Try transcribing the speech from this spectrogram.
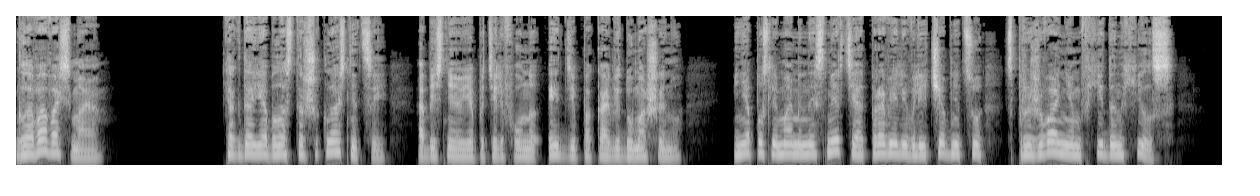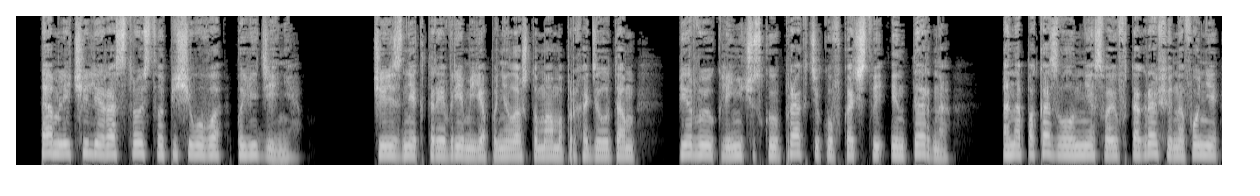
Глава восьмая. Когда я была старшеклассницей, объясняю я по телефону Эдди, пока веду машину, меня после маминой смерти отправили в лечебницу с проживанием в Хидден-Хиллз. Там лечили расстройство пищевого поведения. Через некоторое время я поняла, что мама проходила там первую клиническую практику в качестве интерна. Она показывала мне свою фотографию на фоне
